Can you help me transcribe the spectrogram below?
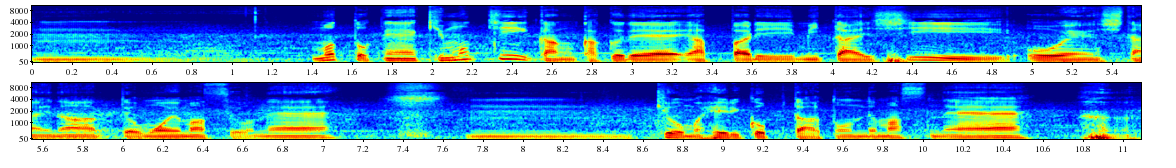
うーん。もっとね、気持ちいい感覚でやっぱり見たいし、応援したいなって思いますよね。うーん。今日もヘリコプター飛んでますね。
